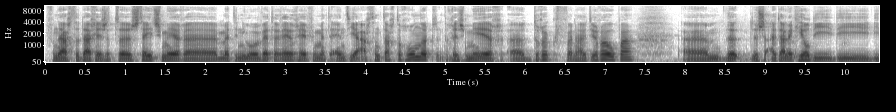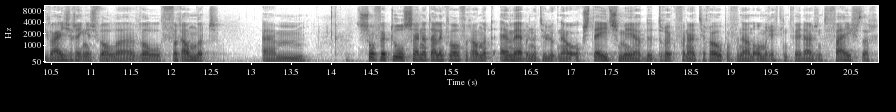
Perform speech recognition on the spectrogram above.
Vandaag de dag is het uh, steeds meer uh, met de nieuwe wet en regelgeving met de NTA 8800. Er is meer uh, druk vanuit Europa. Um, de, dus uiteindelijk heel die, die, die wijziging is wel, wel veranderd. Um, software tools zijn uiteindelijk wel veranderd. En we hebben natuurlijk nou ook steeds meer de druk vanuit Europa vandaan om richting 2050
